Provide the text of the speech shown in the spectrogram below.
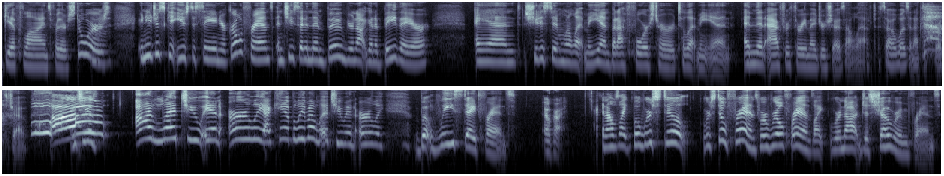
gift lines for their stores mm. and you just get used to seeing your girlfriends and she said and then boom you're not going to be there. And she just didn't want to let me in, but I forced her to let me in. And then after three major shows, I left. So I wasn't at the fourth show. Oh! And she goes, I let you in early. I can't believe I let you in early. But we stayed friends. Okay. And I was like, but we're still we're still friends. We're real friends. Like we're not just showroom friends.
